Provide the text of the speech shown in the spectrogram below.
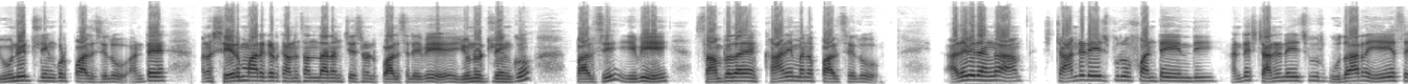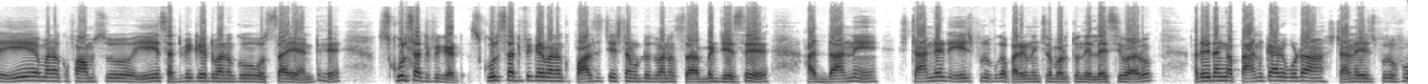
యూనిట్ లింక్డ్ పాలసీలు. అంటే మన షేర్ మార్కెట్కి అనుసంధానం చేసినటువంటి పాలసీలు ఇవి యూనిట్ లింక్ పాలసీ ఇవి సాంప్రదాయం కాని మన పాలసీలు. అదేవిధంగా స్టాండర్డ్ ఏజ్ ప్రూఫ్ అంటే ఏంది? అంటే స్టాండర్డ్ ఏజ్ ప్రూఫ్ ఉదాహరణ ఏ ఏ మనకు ఫామ్స్ ఏ సర్టిఫికేట్ మనకు వస్తాయి అంటే స్కూల్ సర్టిఫికేట్. స్కూల్ సర్టిఫికేట్ మనకు పాలసీ చేసినప్పుడు మనకు సబ్మిట్ చేస్తే అది దాన్ని స్టాండర్డ్ ఏజ్ ప్రూఫ్గా పరిగణించబడుతుంది ఎల్ఐసి వారు. అదేవిధంగా పాన్ కార్డు కూడా standard age proof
